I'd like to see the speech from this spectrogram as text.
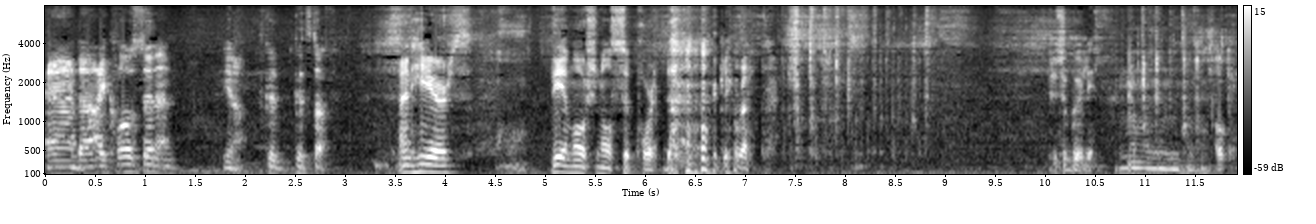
And uh, I close it and, you know, good good stuff. And here's the emotional support dog right there. it's a gullig. Mm, Okej.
